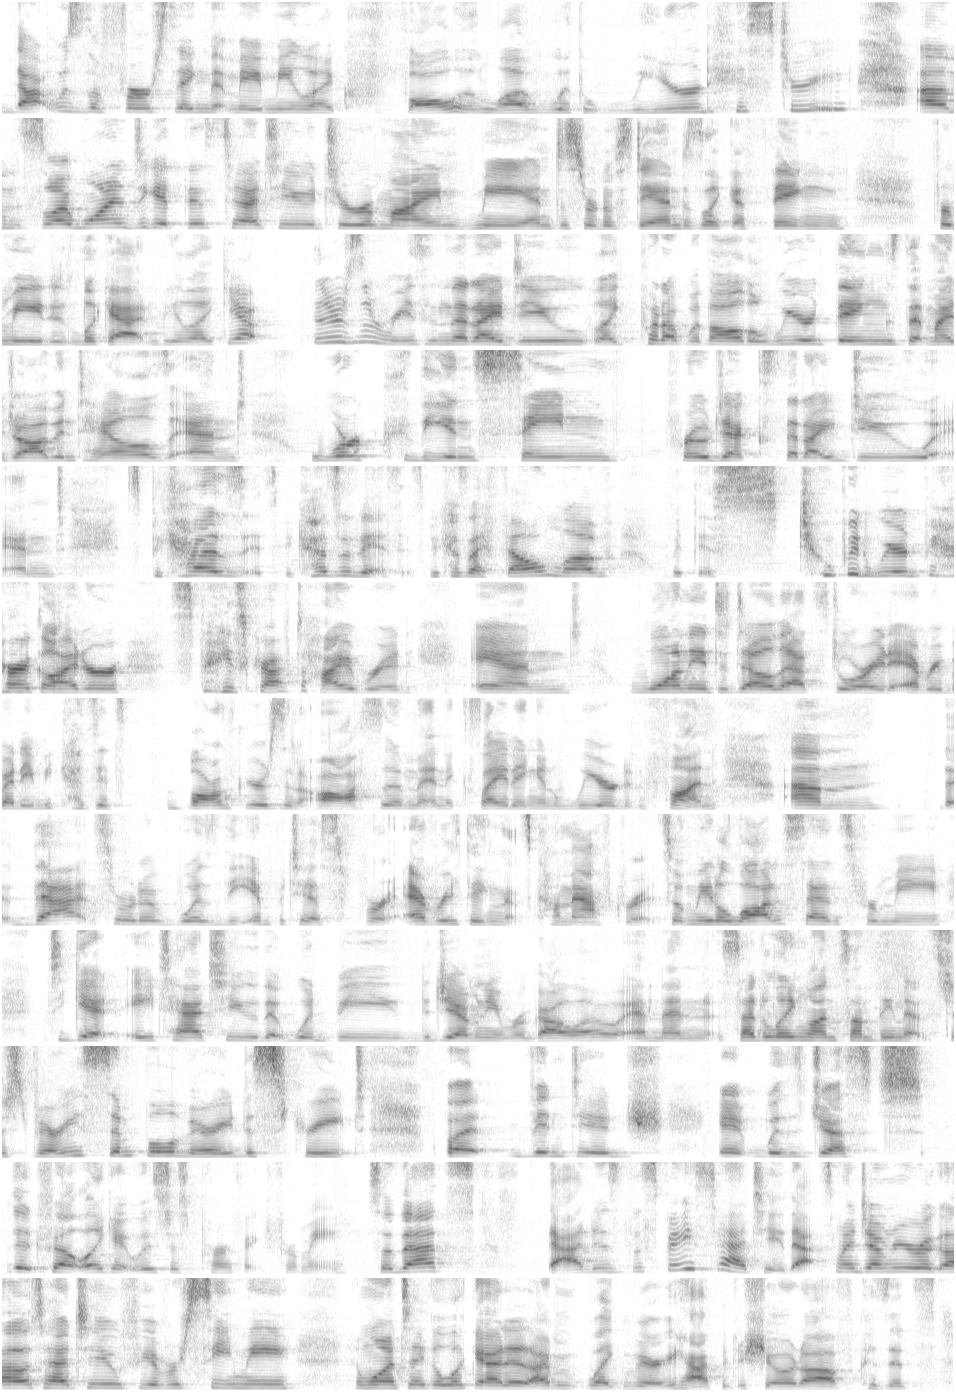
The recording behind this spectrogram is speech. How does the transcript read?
that was the first thing that made me like fall in love with weird history. Um, so I wanted to get this tattoo to remind me and to sort of stand as like a thing for me to look at and be like, yep, there's a reason that I do like put up with all the weird things that my job entails and work the insane projects that I do and it's because it's because of this. It's because I fell in love with this stupid weird paraglider spacecraft hybrid and wanted to tell that story to everybody because it's bonkers and awesome and exciting and weird and fun. Um, that that sort of was the impetus for everything that's come after it. So it made a lot of sense for me to get a tattoo that would be the Gemini Rogallo and then settling on something that's just very simple, very discreet, but vintage. It was just, it felt like it was just perfect for me. So that's that is the space tattoo. That's my Gemini Rogallo tattoo. If you ever see me and want to take a look at it, I'm like very happy to show it off because it's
